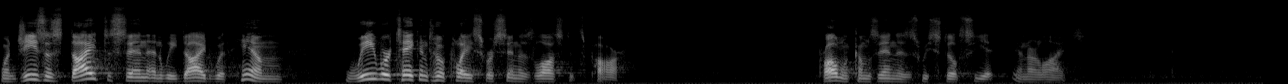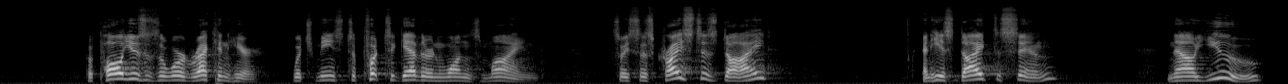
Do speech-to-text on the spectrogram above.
When Jesus died to sin and we died with him, we were taken to a place where sin has lost its power. The problem comes in as we still see it in our lives. But Paul uses the word reckon here, which means to put together in one's mind. So he says, Christ has died, and he has died to sin. Now you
